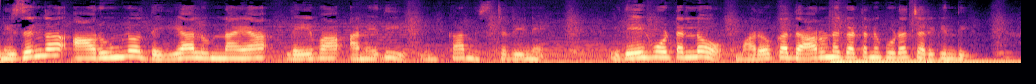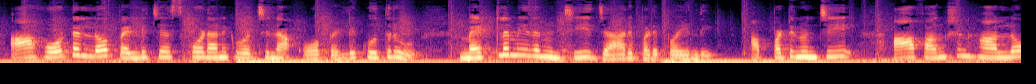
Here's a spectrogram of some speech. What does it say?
నిజంగా ఆ రూమ్లో దెయ్యాలున్నాయా లేవా అనేది ఇంకా మిస్టరీనే. ఇదే హోటల్లో మరొక దారుణ ఘటన కూడా జరిగింది. ఆ హోటల్లో పెళ్ళి చేసుకోవడానికి వచ్చిన ఓ పెళ్ళి కూతురు మెట్ల మీద నుంచి జారి పడిపోయింది. అప్పటి నుంచి ఆ ఫంక్షన్ హాల్లో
